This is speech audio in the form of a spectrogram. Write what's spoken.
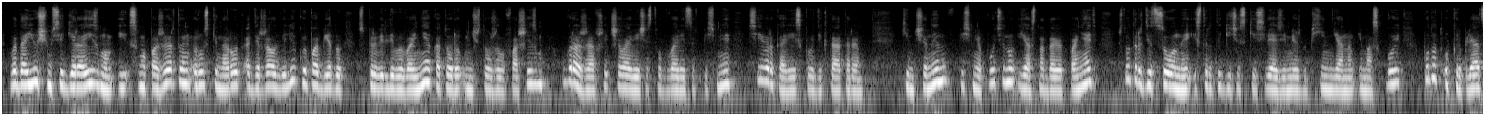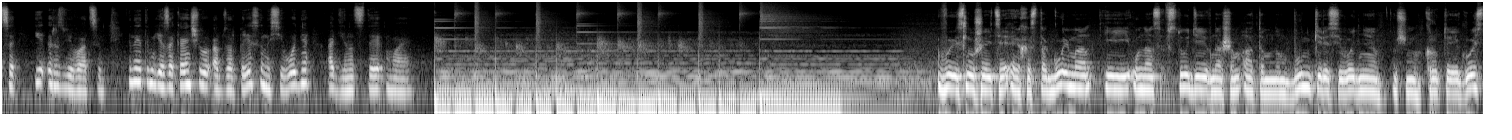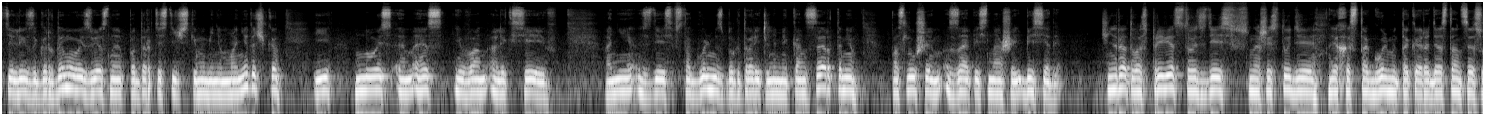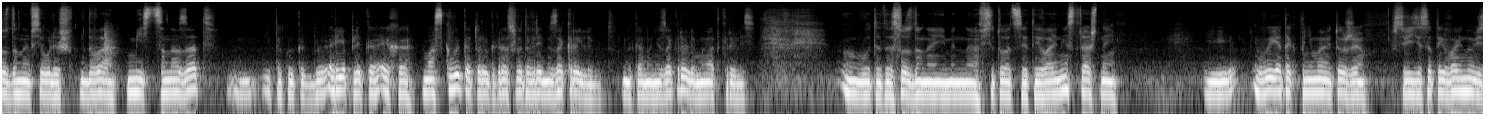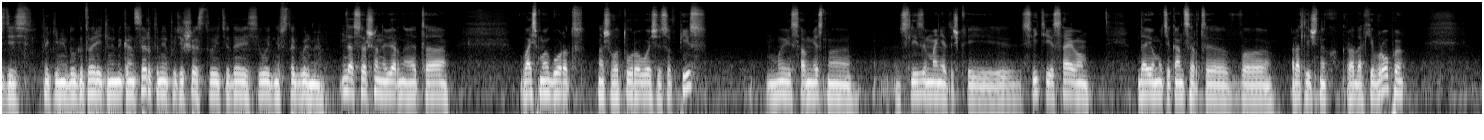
Выдающимся героизмом и самопожертвованием русский народ одержал великую победу в справедливой войне, которая уничтожила фашизм, угрожавший человечеству, говорится в письме северокорейского диктатора. Ким Чен Ын в письме Путину ясно дает понять, что традиционные и стратегические связи между Пхеньяном и Москвой будут укрепляться и развиваться. И на этом я заканчиваю обзор прессы на сегодня, 11 мая. Вы слушаете «Эхо Стокгольма», и у нас в студии в нашем атомном бункере сегодня очень крутые гости. Лиза Гордымова, известная под артистическим именем «Монеточка», и Нойс МС Иван Алексеев. Они здесь, в Стокгольме, с благотворительными концертами. Послушаем запись нашей беседы. Очень рад вас приветствовать здесь, в нашей студии «Эхо Стокгольма». Такая радиостанция, созданная всего лишь два месяца назад. И такой как бы реплика «Эхо Москвы», которую как раз в это время закрыли. Вот накануне закрыли, мы открылись. Вот это создано именно в ситуации этой войны страшной. И вы, я так понимаю, тоже в связи с этой войной здесь такими благотворительными концертами путешествуете, да, и сегодня в Стокгольме. Да, совершенно верно. Это восьмой город нашего тура Voices of Peace. Мы совместно с Лизой Монеточкой и с Витей Исаевым даем эти концерты в различных городах Европы.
